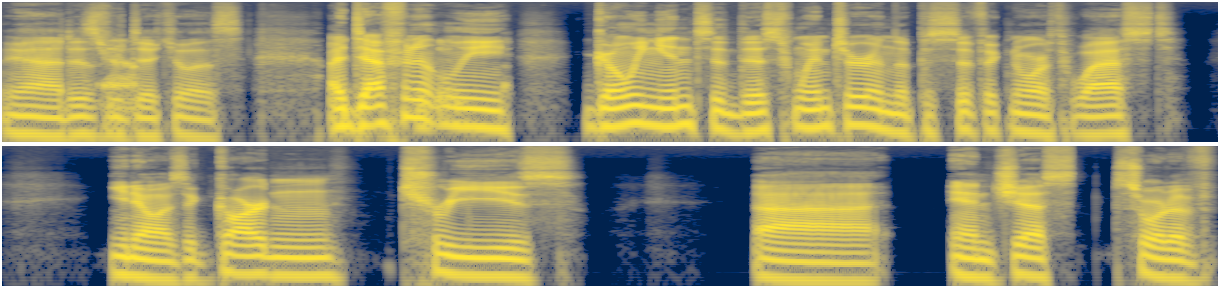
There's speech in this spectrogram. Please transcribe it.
Yeah, it is Yeah. ridiculous. I definitely going into this winter in the Pacific Northwest, you know, as a garden, trees, uh, and just sort of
